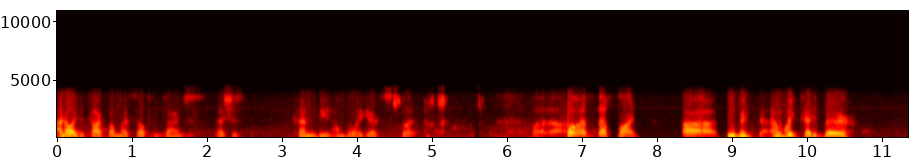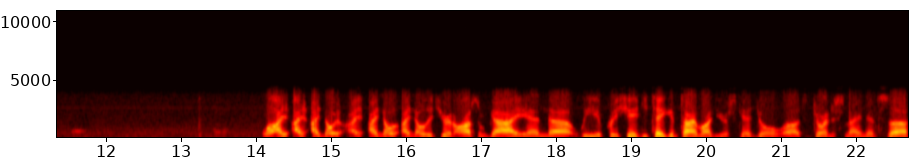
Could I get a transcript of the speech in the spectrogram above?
I don't like to talk about myself sometimes. That's just kind of being humble, I guess. But but uh, Well, that's that's fine. Uh, I'm a big I'm a big teddy bear. Well, I, I, I know I, I know I know that you're an awesome guy, and uh, we appreciate you taking time out of your schedule uh, to join us tonight. And it's uh,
